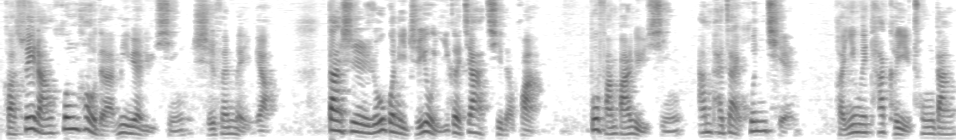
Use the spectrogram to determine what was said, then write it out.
好，虽然婚后的蜜月旅行十分美妙。但是，如果你只有一个假期的话，不妨把旅行安排在婚前，好，因为它可以充当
